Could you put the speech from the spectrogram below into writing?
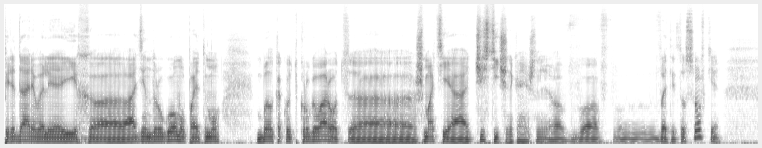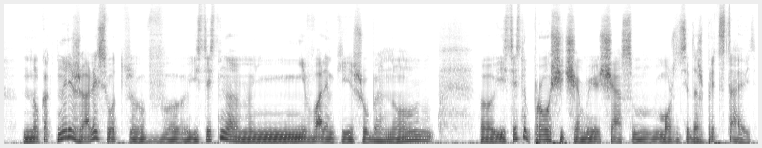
передаривали их один другому, поэтому был какой-то круговорот э, шматья, частично, конечно, в, в, в этой тусовке, но как-то наряжались, вот, в, естественно, не в валенки и шубы, но, э, естественно, проще, чем сейчас можно себе даже представить.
